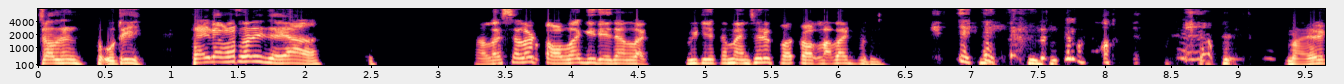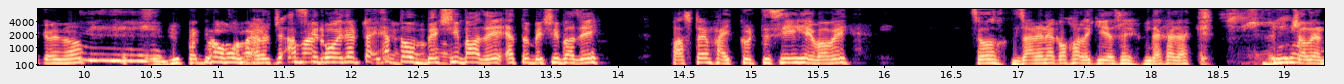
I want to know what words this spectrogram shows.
চলেন, উঠি। টলা গিরে জানলাক। ভিডিওতে মানুষের টলা লাগবে। মায়ের কেন? আজকের ওয়েদারটা এত বেশি বাজে এত বেশি বাজে। ফার্স্ট টাইম হাইক করতেছি এভাবে। তো জানি না কপালে কি আছে দেখা যাক। চলেন।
